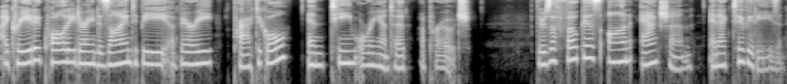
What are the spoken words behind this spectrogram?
I created quality during design to be a very practical and team oriented approach. There's a focus on action and activities and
